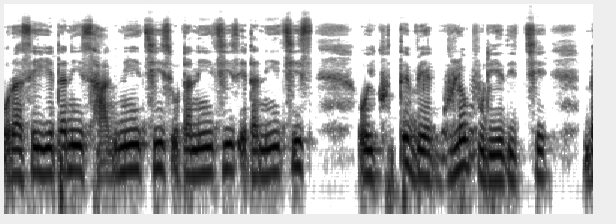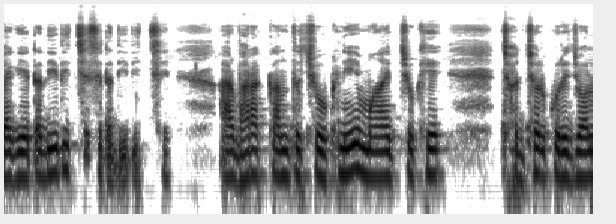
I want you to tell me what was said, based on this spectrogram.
ওরা সেই এটা নিয়ে শাক নিয়েছিস, ওটা নিয়েছিস, এটা নিয়েছিস, ওই করতে ব্যাগগুলো পুড়িয়ে দিচ্ছে। ব্যাগে এটা দিয়ে দিচ্ছে, সেটা দিয়ে দিচ্ছে। আর ভারাক্রান্ত চোখ নিয়ে মায়ের চোখে ঝরঝর করে জল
